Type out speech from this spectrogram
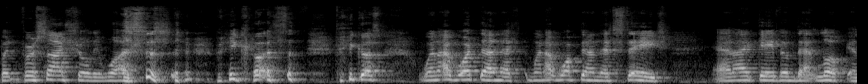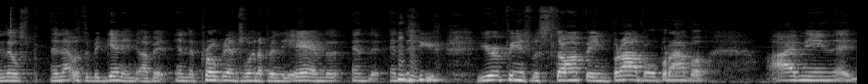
but Versailles surely was because because when I walked down that when I walked down that stage and I gave them that look and those and that was the beginning of it. And the programs went up in the air and the and the, and the Europeans were stomping bravo bravo. I mean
